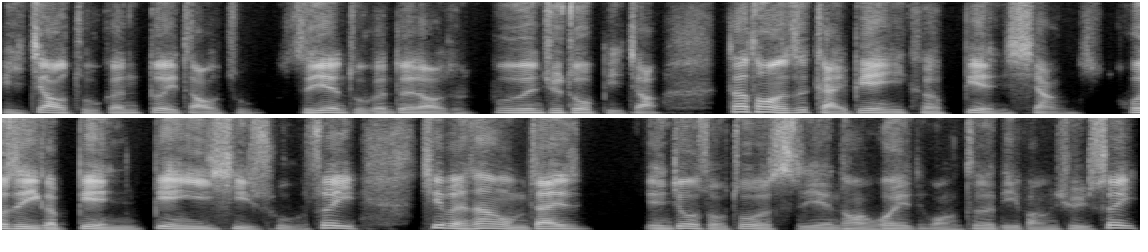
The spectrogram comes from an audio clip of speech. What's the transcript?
比较组跟对照组，实验组跟对照组部分去做比较，它通常是改变一个变相或是一个变变异系数，所以基本上我们在研究所做的实验通常会往这个地方去，所以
